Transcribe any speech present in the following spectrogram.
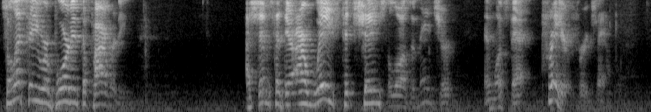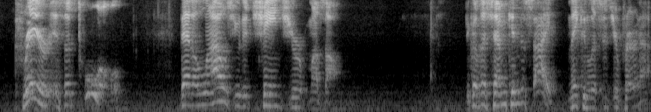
So let's say you were born into poverty. Hashem said there are ways to change the laws of nature. And what's that? Prayer, for example. Prayer is a tool that allows you to change your mazal. Because Hashem can decide. They can listen to your prayer or not.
